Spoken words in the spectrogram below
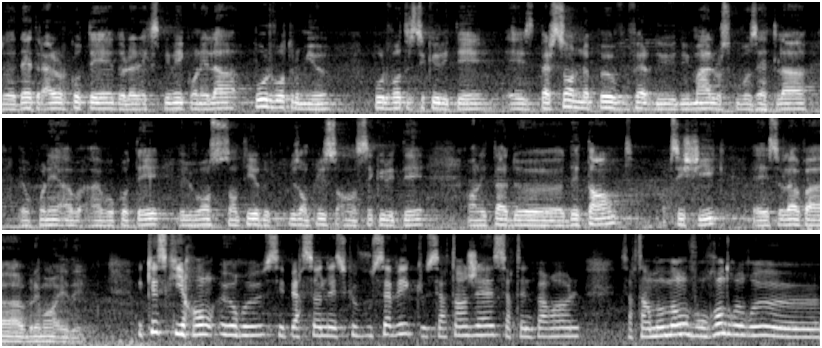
d'être à leur côté, de leur exprimer qu'on est là pour votre mieux, pour votre sécurité, et personne ne peut vous faire du, mal lorsque vous êtes là et qu'on est à, vos côtés, ils vont se sentir de plus en plus en sécurité, en état de détente psychique, et cela va vraiment aider. Qu'est-ce qui rend heureux ces personnes? Est-ce que vous savez que certains gestes, certaines paroles, certains moments vont rendre heureux euh,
